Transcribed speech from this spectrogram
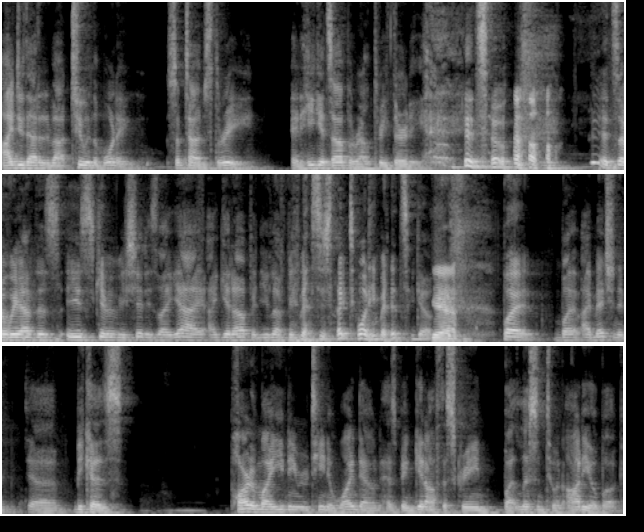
I do that at about two in the morning, sometimes three, and he gets up around three thirty, and so. and so we have this. He's giving me shit. He's like, "Yeah, I, I, get up and you left me a message like 20 minutes ago." Yeah, but but I mentioned it uh, because part of my evening routine and wind down has been get off the screen but listen to an audiobook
